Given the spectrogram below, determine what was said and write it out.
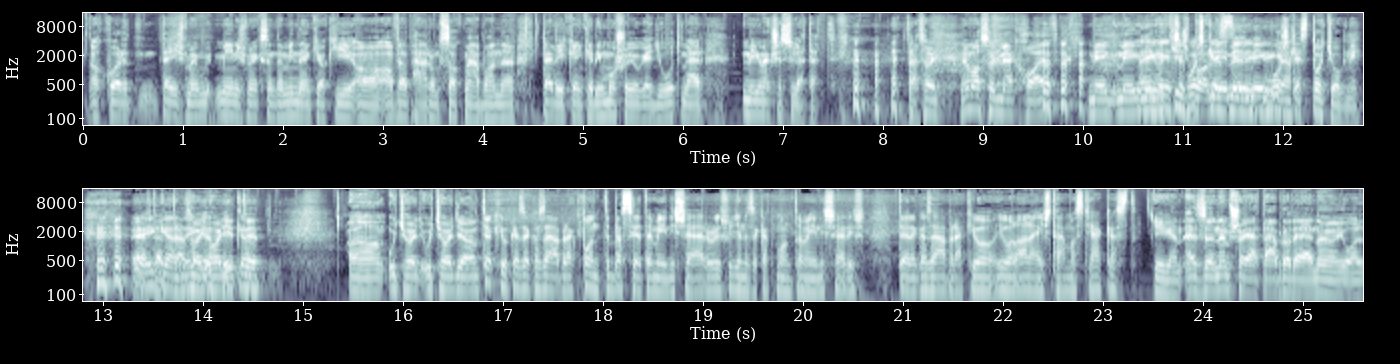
akkor te is, meg én is, meg szerintem mindenki, aki a, a Web3 szakmában tevékenykedik, mosolyog egy jót, mert még meg se született. tehát, hogy nem az, hogy meghalt, még, még, még, még, kis most, ba, még, még, még most kezd totyogni. Érted? Igen, tehát, igen, hogy, igen. hogy itt, itt Uh, úgyhogy, úgyhogy... Uh... Tök jók ezek az ábrák, pont beszéltem én is erről, és ugyanezeket mondtam én is el, és tényleg az ábrák jól, jól alá is támasztják ezt. Igen, ez nem saját ábra, de nagyon jól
